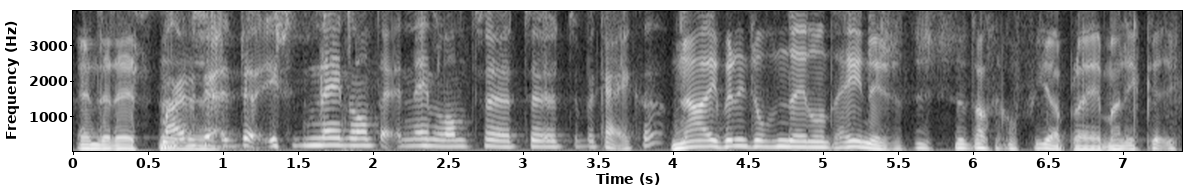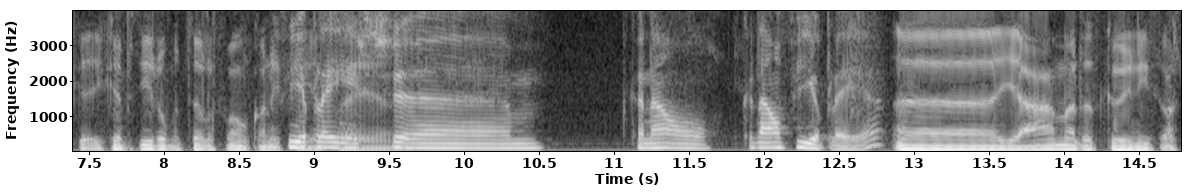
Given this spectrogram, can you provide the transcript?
En de rest... Maar eh, is, het- is het in Nederland, in Nederland eh, te, te bekijken? Nou, ik weet niet of het Nederland 1 is. Het is, dat dacht ik op Viaplay. Maar ik, ik, ik heb het hier op mijn telefoon. Kan ik Viaplay Viaplay, is eh. ehm, kanaal, kanaal Viaplay, hè? Eh, ja, maar dat kun je niet. Als,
